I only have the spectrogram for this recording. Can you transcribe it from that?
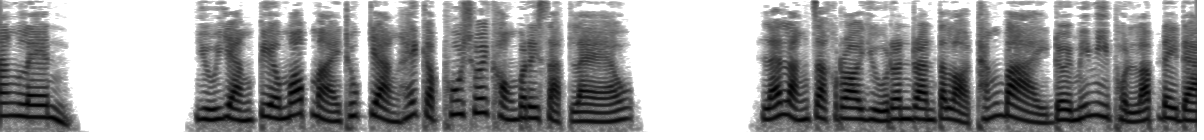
นั่งเล่น อยู่อย่างเปียวมอบหมายทุกอย่างให้กับผู้ช่วยของบริษัทแล้ว และหลังจากรออยู่รันรันตลอดทั้งบ่าย โดยไม่มีผลลัพธ์ใด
